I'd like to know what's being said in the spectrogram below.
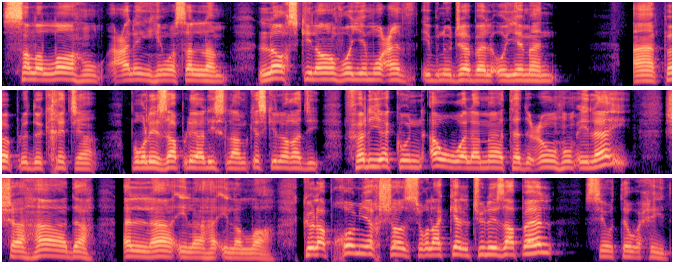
sallallahu alayhi wa sallam, lorsqu'il a envoyé Mu'adh ibn Jabal au Yémen, à un peuple de chrétiens, pour les appeler à l'islam, qu'est-ce qu'il leur a dit فَلْيَكُنْ أَوَّلَ مَا تَدْعُوهُمْ إِلَيْهِ شَهَادَةً أَلَّا إِلَهَ إِلَّا اللَّهِ Que la première chose sur laquelle tu les appelles, c'est au tawhid.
